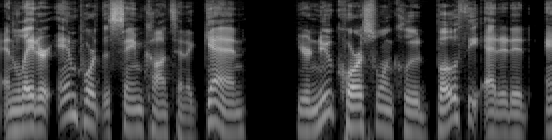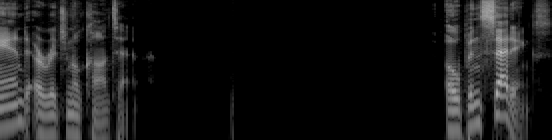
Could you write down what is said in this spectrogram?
and later import the same content again, your new course will include both the edited and original content. Open Settings.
